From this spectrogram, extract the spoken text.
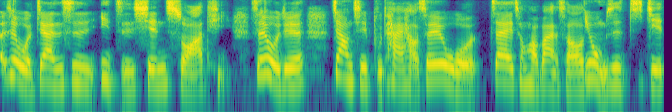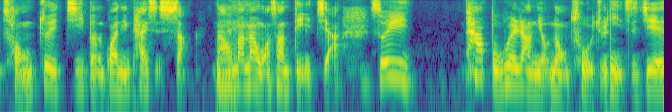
而且我这样是一直先刷题，所以我觉得这样其实不太好。所以我在重考班的时候，因为我们是直接从最基本的观念开始上，然后慢慢往上叠加，所以它不会让你有那种错觉。你直接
